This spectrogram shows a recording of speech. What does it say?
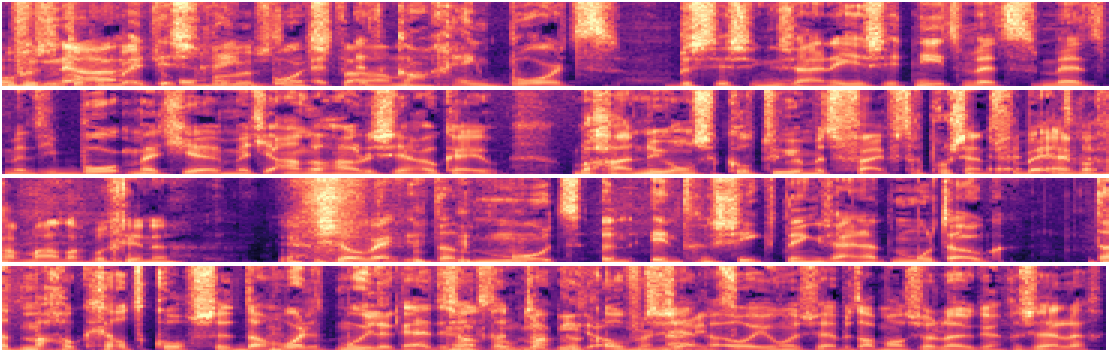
Of is het toch een Nou, beetje is geen onbewust board- ontstaan? het kan geen boordbeslissing zijn. En Je zit niet met, met, met, je, board, met, je, met je aandeelhouders zeggen... oké, we gaan nu onze cultuur met 50% verbeteren. en we gaan maandag beginnen. Zo werkt het. Dat moet een intrinsiek ding zijn. Het moet ook. Dat mag ook geld kosten. Dan wordt het moeilijk. Hè? Het is altijd makkelijk om te zeggen: oh jongens, we hebben het allemaal zo leuk en gezellig.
